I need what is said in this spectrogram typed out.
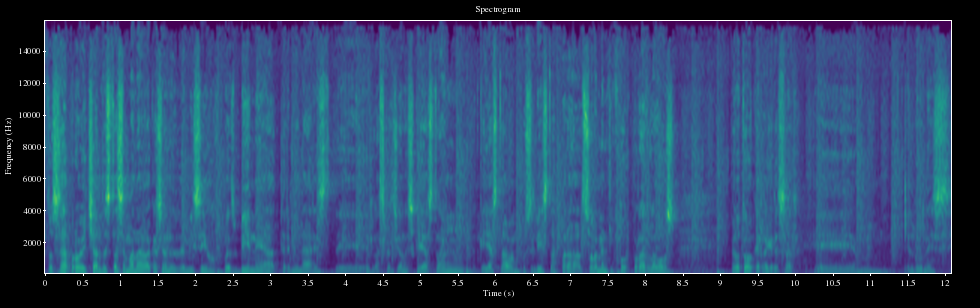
Entonces, aprovechando esta semana de vacaciones de mis hijos, pues vine a terminar este, las canciones que ya, están, que ya estaban pues, listas para solamente incorporar la voz, pero tengo que regresar eh, el lunes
